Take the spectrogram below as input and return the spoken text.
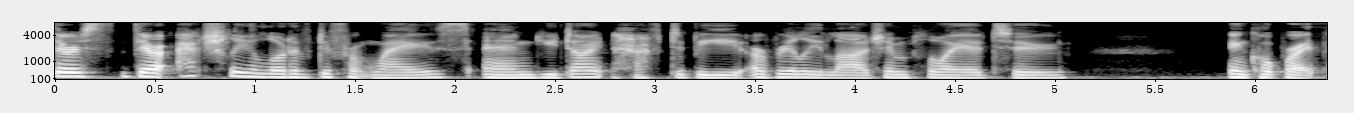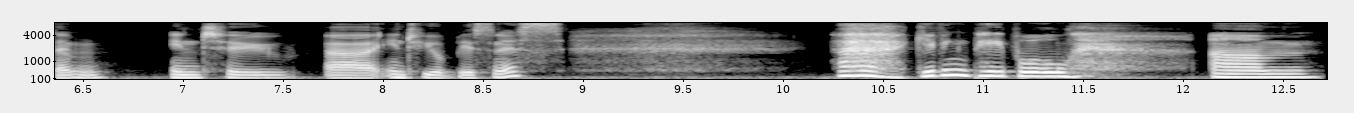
There's there are actually a lot of different ways, and you don't have to be a really large employer to incorporate them into uh, into your business. Giving people um,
